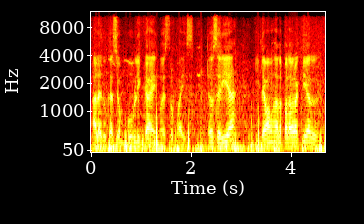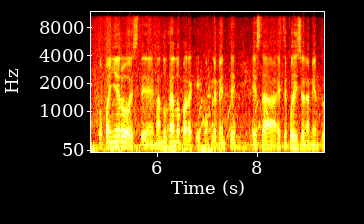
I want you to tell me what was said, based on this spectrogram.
a la educación pública en nuestro país. Eso sería, y le vamos a dar la palabra aquí al compañero este, Mandujano para que complemente esta, este posicionamiento.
